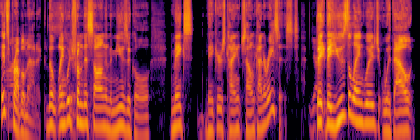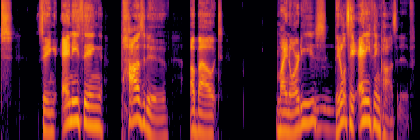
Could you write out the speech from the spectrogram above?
It's problematic. The language from this song and the musical makes makers kind of sound kind of racist. Yeah. They they use the language without saying anything positive about minorities. Mm. They don't say anything positive.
